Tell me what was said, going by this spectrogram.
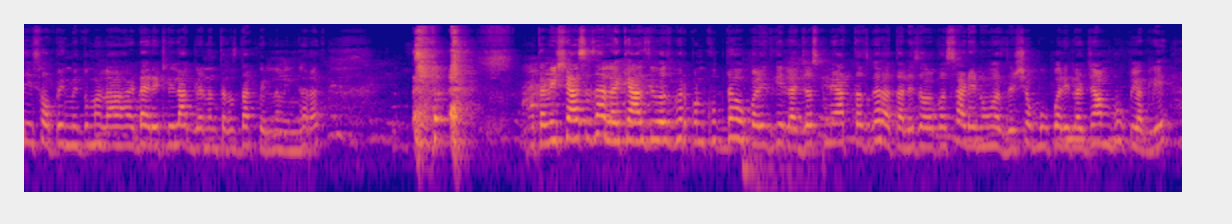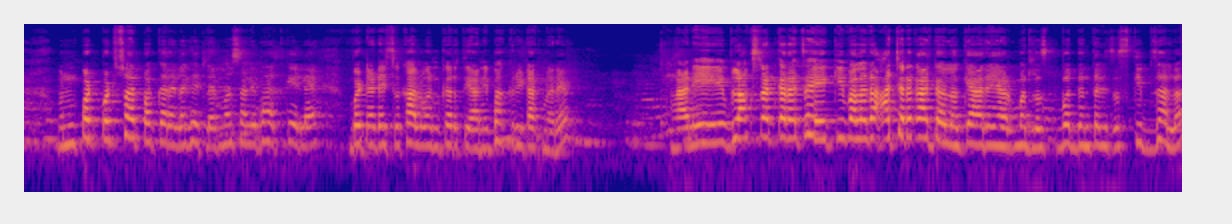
ती शॉपिंग मी तुम्हाला डायरेक्टली लागल्यानंतरच दाखवेल नवीन घरात. आता विषय असं झाला की आज दिवसभर पण खूप धावपळीत गेला जस्ट मी आत्ताच घरात आले जवळपास साडेनऊ वाजले. शंभू परीला जाम भूक लागली. म्हणून पटपट स्वयंपाक करायला घेतलाय मसाले भात केलाय बटाट्याचं कालवण करते आणि भाकरी टाकणार आहे. आणि ब्लॉग स्टार्ट करायचं आहे की मला अचानक आठवलं की अरे यार मधलं मध्यंतरीचं स्किप झालं.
